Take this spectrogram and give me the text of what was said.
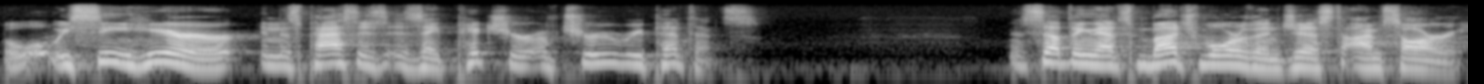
But what we see here in this passage is a picture of true repentance. It's something that's much more than just, I'm sorry.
